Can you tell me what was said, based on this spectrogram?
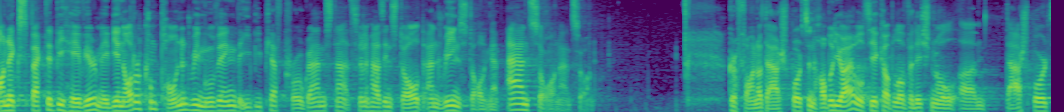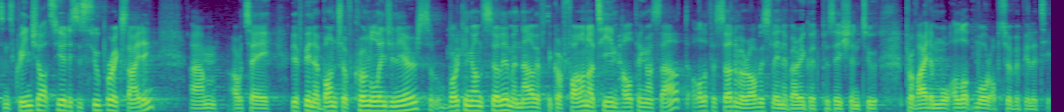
unexpected behavior, maybe another component removing the eBPF programs that Cilium has installed and reinstalling them, and so on and so on. Grafana dashboards and Hubble UI. We'll see a couple of additional um, dashboards and screenshots here. This is super exciting. Um, I would say we've been a bunch of kernel engineers working on Cilium, and now with the Grafana team helping us out, all of a sudden we're obviously in a very good position to provide a, more, a lot more observability.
